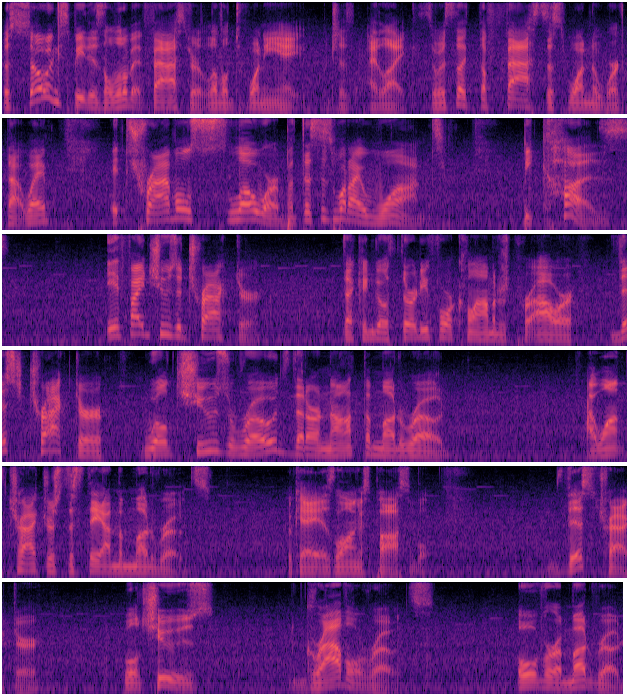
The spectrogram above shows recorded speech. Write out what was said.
The sowing speed is a little bit faster at level 28, which is I like. So it's like the fastest one to work that way. It travels slower, but this is what I want because if I choose a tractor that can go 34 kilometers per hour, this tractor will choose roads that are not the mud road. I want tractors to stay on the mud roads, okay, as long as possible. This tractor will choose gravel roads over a mud road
